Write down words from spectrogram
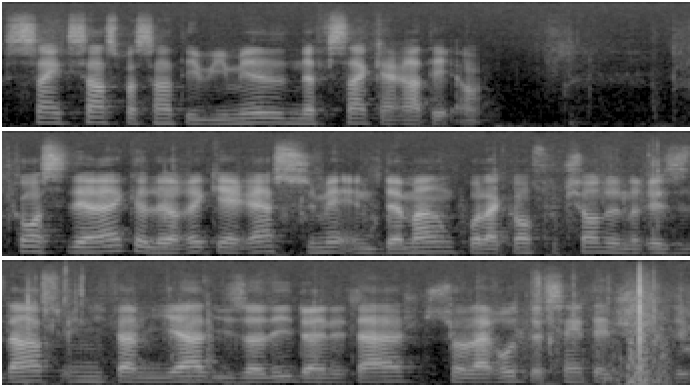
568 941. Considérant que le requérant soumet une demande pour la construction d'une résidence unifamiliale isolée d'un étage sur la route de Saint-Achillé.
